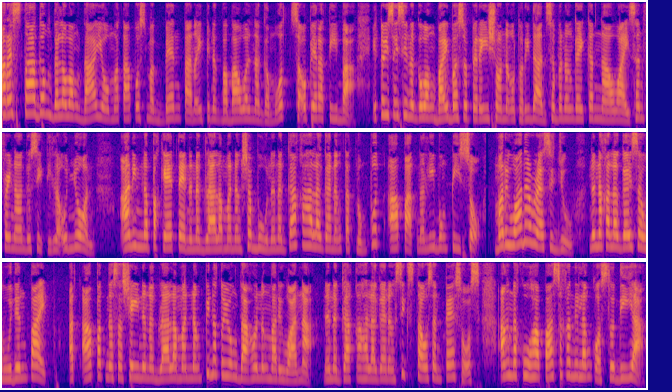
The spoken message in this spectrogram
Arestado ang dalawang dayo matapos magbenta ng ipinagbabawal na gamot sa operatiba. Ito'y sa isinagawang bypass operation ng otoridad sa Barangay Canaway, San Fernando City, La Union. Anim na pakete na naglalaman ng shabu na nagkakahalaga ng 34,000 piso. Marijuana residue na nakalagay sa wooden pipe at apat na sachet na naglalaman ng pinatuyong dahon ng marijuana na nagkakahalaga ng 6,000 pesos ang nakuha pa sa kanilang kustodiya.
